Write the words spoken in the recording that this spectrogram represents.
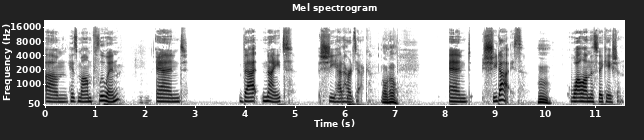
um, his mom flew in, and that night she had a heart attack Oh no. and she dies Hmm. while on this vacation.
